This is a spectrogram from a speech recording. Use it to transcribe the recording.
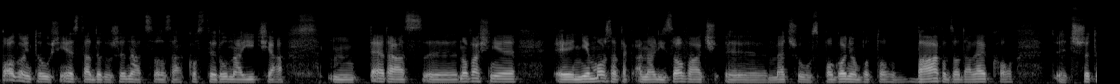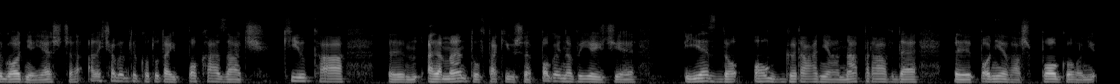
Pogoń to już nie jest ta drużyna, co za Kosteruna Icia. Mm, Teraz, y, no właśnie, y, nie można tak analizować y, meczu z Pogonią, bo to bardzo daleko, trzy tygodnie jeszcze, ale chciałbym tylko tutaj pokazać kilka elementów takich, że Pogoń na wyjeździe jest do ogrania naprawdę, y, ponieważ Pogoń y,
